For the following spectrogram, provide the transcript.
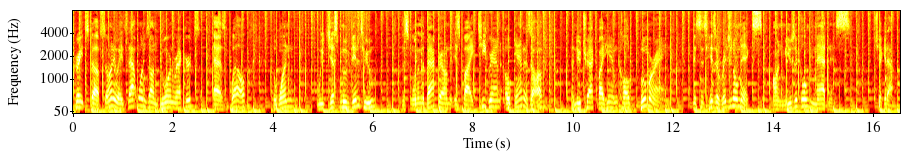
Great stuff. So, anyways, that one's on Dorn Records as well. The one we just moved into, this one in the background, is by Tigran Oganezov, a new track by him called Boomerang. This is his original mix on Musical Madness. Check it out.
